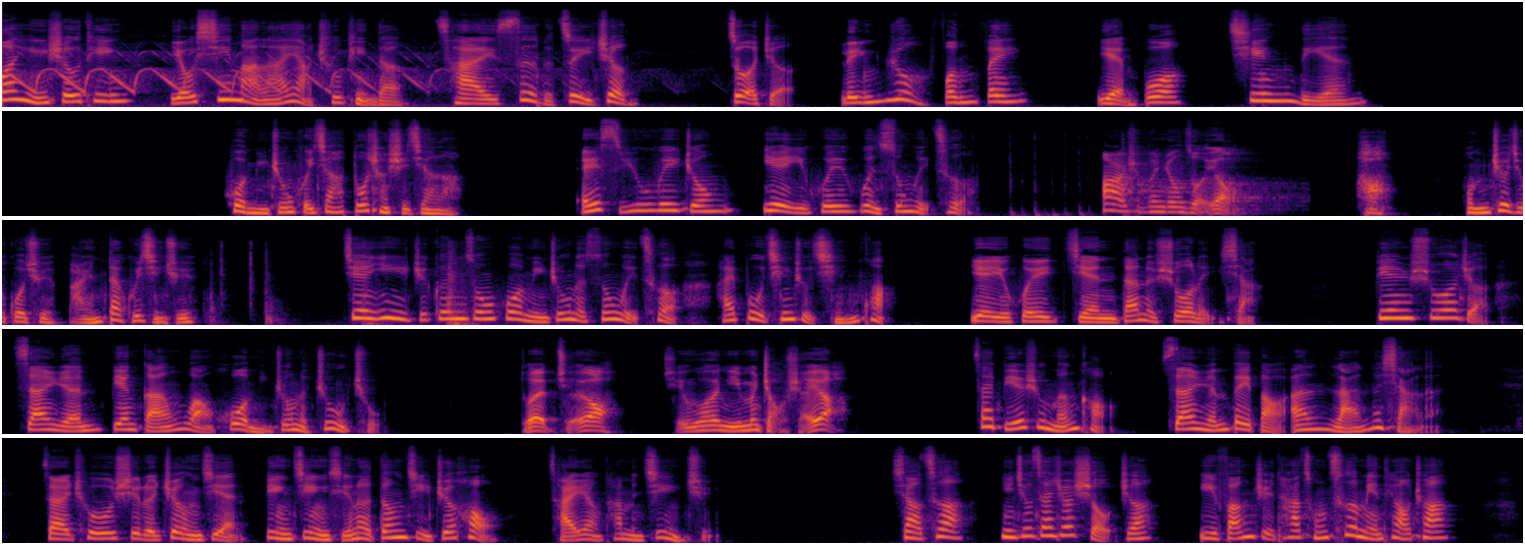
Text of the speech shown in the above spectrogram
欢迎收听由喜马拉雅出品的《彩色的罪证》，作者林若风飞，演播青莲。霍敏中回家多长时间了？SUV 中，叶一辉问孙伟策：“二十分钟左右。”好，我们这就过去把人带回警局。见一直跟踪霍敏中的孙伟策还不清楚情况，叶一辉简单的说了一下。边说着，三人边赶往霍敏中的住处。对不起啊，请问你们找谁啊？在别墅门口，三人被保安拦了下来，在出示了证件并进行了登记之后，才让他们进去。小策，你就在这守着，以防止他从侧面跳窗。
